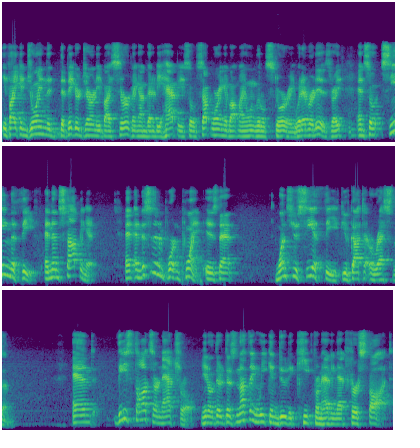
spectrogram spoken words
if I can join the, the bigger journey by serving, I'm going to be happy. So stop worrying about my own little story, whatever it is, right? And so seeing the thief and then stopping it and, and this is an important point, is that once you see a thief, you've got to arrest them. And these thoughts are natural. You know, there, there's nothing we can do to keep from having that first thought.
